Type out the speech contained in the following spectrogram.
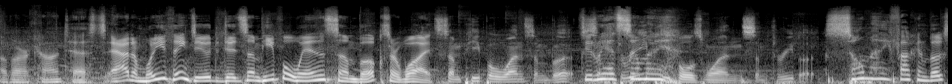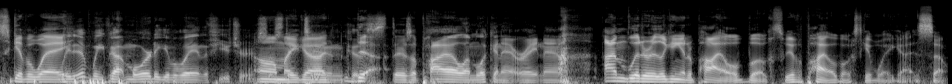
of our contests. Adam, what do you think, dude? Did some people win some books or what? Some people won some books. Dude, some we had so many- people's won some three books. So many fucking books to give away. We did. We've got more to give away in the future. So Oh my stay God. Because The- there's a pile I'm looking at right now. I'm literally looking at a pile of books. We have a pile of books to give away, guys. So,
